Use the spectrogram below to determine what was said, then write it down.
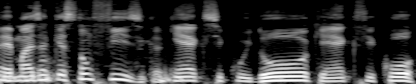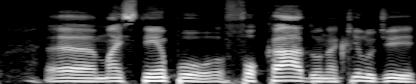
é, é mais a questão física. Quem é que se cuidou, quem é que ficou é, mais tempo focado naquilo de,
